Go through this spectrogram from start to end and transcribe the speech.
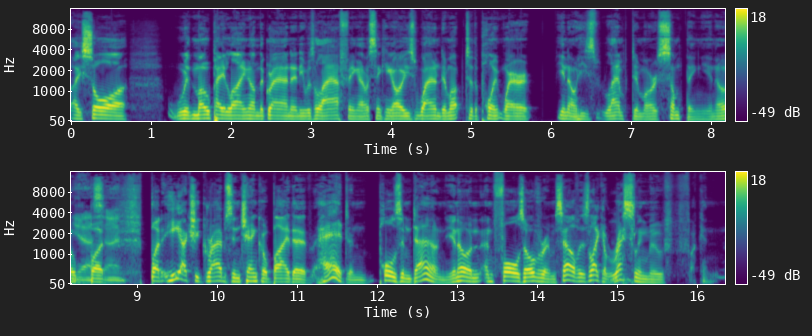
I saw with Maupay lying on the ground and he was laughing, I was thinking, oh, he's wound him up to the point where you know he's lamped him or something, you know. Yeah, but same. but he actually grabs Zinchenko by the head and pulls him down, you know, and, and falls over himself. It's like a wrestling move. Fucking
